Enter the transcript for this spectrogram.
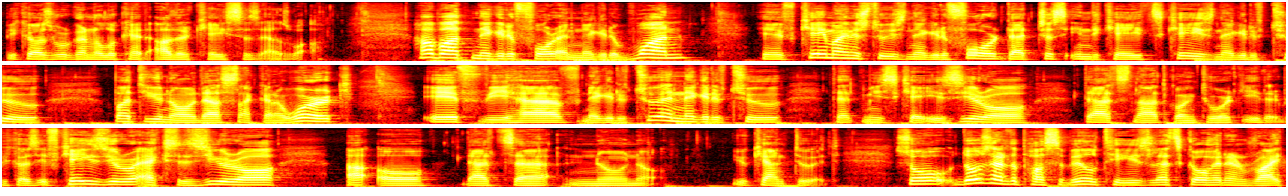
because we're going to look at other cases as well. How about negative 4 and negative 1? If k minus 2 is negative 4, that just indicates k is negative 2, but you know that's not going to work. If we have negative 2 and negative 2, that means k is 0. That's not going to work either, because if k is 0, x is 0, uh-oh, that's a no-no. You can't do it. So those are the possibilities. Let's go ahead and write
